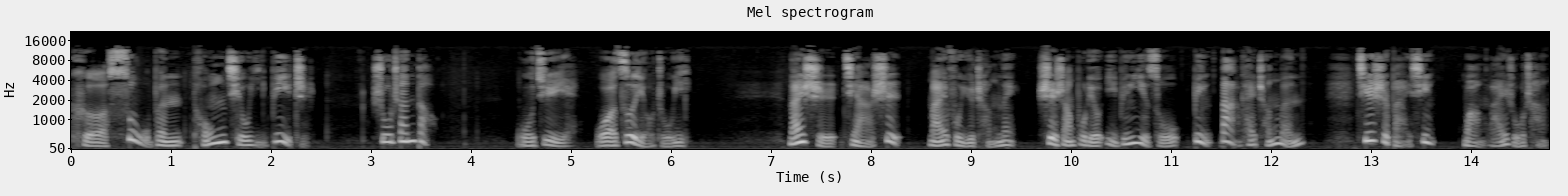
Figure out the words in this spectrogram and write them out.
可速奔同丘以避之。舒瞻道：“无惧也，我自有主意。”乃使贾氏埋伏于城内，世上不留一兵一卒，并大开城门，皆是百姓往来如常。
